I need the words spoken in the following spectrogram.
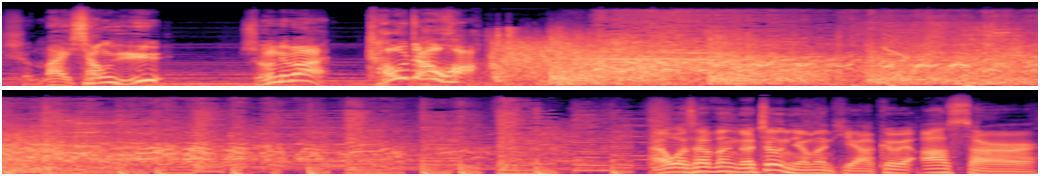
是麦香鱼。兄弟们，抄家伙！哎，我再问个正经问题啊，各位阿 Sir，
